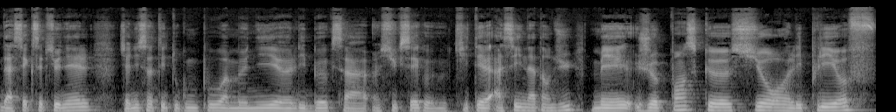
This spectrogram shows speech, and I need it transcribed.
d'assez exceptionnel. Giannis Antetokounmpo a mené les Bucks à un succès qui était assez inattendu. Mais je pense que sur les playoffs,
